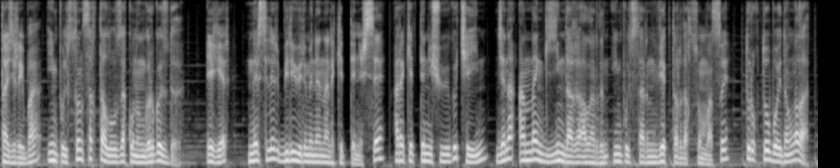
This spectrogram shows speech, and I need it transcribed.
Тажрыйба импульстун сакталуу законун көргөздү. Эгер нерселер бири бири менен аракеттенишсе аракеттенишүүгө чейин жана андан кийин дагы алардын импульстарынын вектордук суммасы туруктуу бойдон калат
